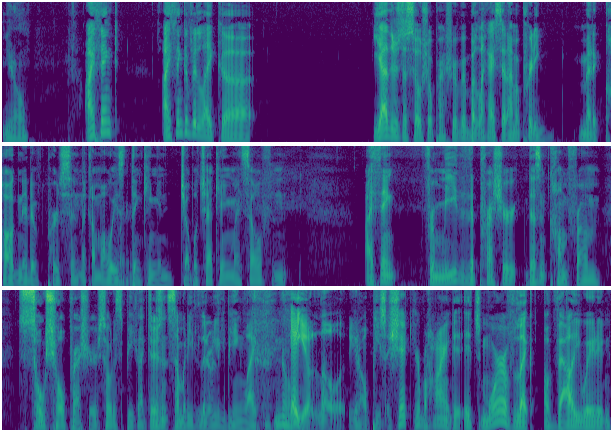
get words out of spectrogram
you know. I think I think of it like uh yeah, there's a social pressure of it, but like I said, I'm a pretty metacognitive person. Like I'm always thinking and double checking myself and I think for me the pressure doesn't come from social pressure, so to speak. Like there isn't somebody literally being like, No. "Hey, you little, you know, piece of shit, you're behind." It, it's more of like evaluating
